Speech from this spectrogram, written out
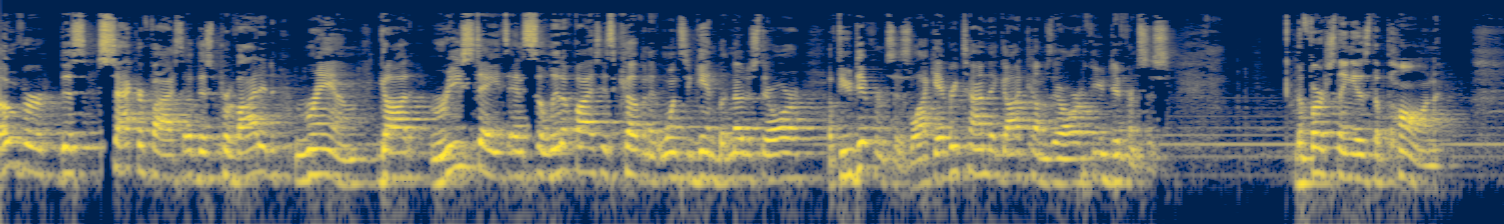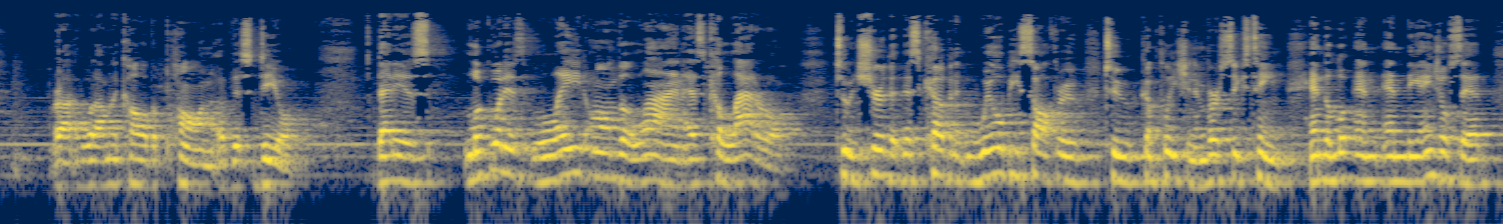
over this sacrifice of this provided ram, God restates and solidifies his covenant once again. But notice there are a few differences. Like every time that God comes, there are a few differences. The first thing is the pawn, right? What I'm going to call the pawn of this deal. That is, look what is laid on the line as collateral to ensure that this covenant will be saw through to completion. In verse 16, and the, and, and the angel said,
